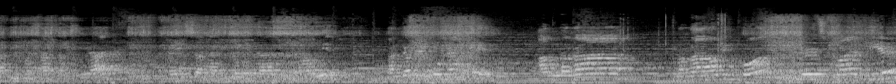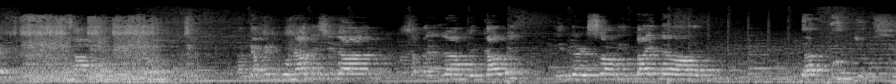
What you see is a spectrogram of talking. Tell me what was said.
ating masasaksiyan sa isang ating na awit. Tanggapin po natin ang mga mga awit ko, church choir here sa video. Tanggapin po natin sila sa kanilang ikawit in their song entitled The Good News.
